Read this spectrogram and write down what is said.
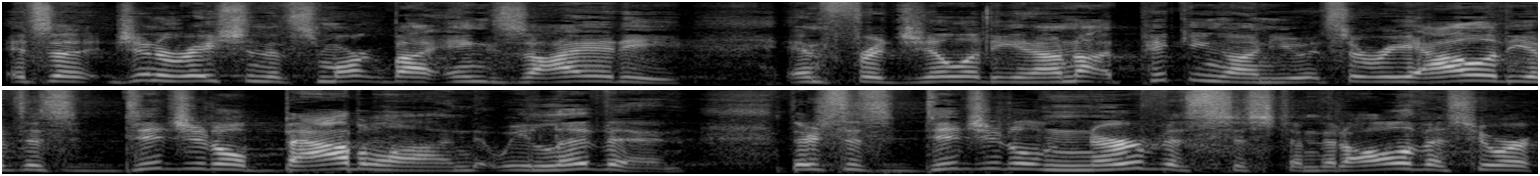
It's a generation that's marked by anxiety and fragility. And I'm not picking on you, it's a reality of this digital Babylon that we live in. There's this digital nervous system that all of us who are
